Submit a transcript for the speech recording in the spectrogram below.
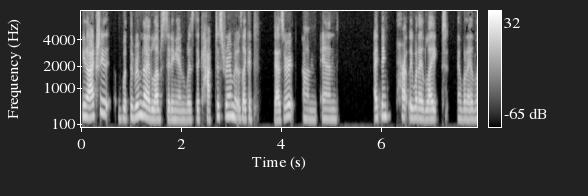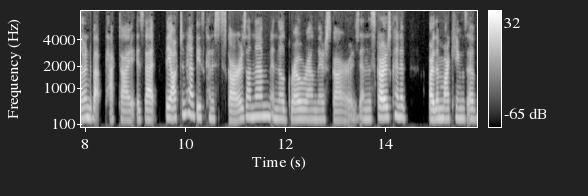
you know, actually, what the room that I loved sitting in was the cactus room. It was like a desert. Um, and I think partly what I liked and what I learned about cacti is that they often have these kind of scars on them and they'll grow around their scars. And the scars kind of are the markings of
